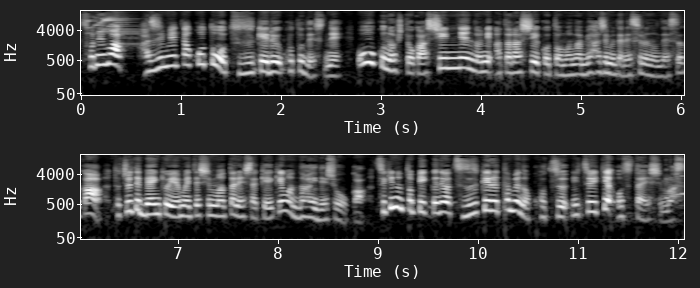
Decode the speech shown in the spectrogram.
それは始めたことを続けることですね。多くの人が新年度に新しいことを学び始めたりするのですが、途中で勉強をやめてしまったりした経験はないでしょうか次のトピックでは続けるためのコツについてお伝えします。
